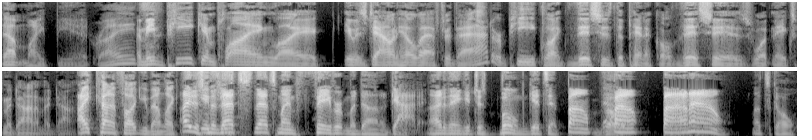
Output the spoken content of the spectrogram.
that might be it, right? I mean, peak implying like it was downhill after that, or peak like this is the pinnacle. This is what makes Madonna Madonna. I kind of thought you meant like I just meant you- that's that's my favorite Madonna. Got it. I think it just boom gets it. Boom, boom, bow, now. Let's go.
